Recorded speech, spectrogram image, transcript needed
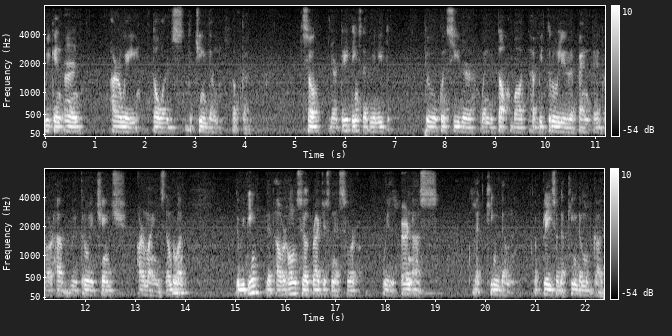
we can earn our way towards the kingdom of God. So there are three things that we need to, to consider when we talk about have we truly repented or have we truly changed our minds. Number one, do we think that our own self-righteousness will earn us that kingdom, a place of the kingdom of God?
